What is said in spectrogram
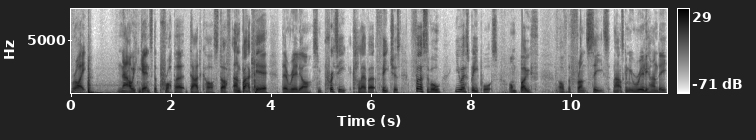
Right, now we can get into the proper dad car stuff. And back here, there really are some pretty clever features. First of all, USB ports on both of the front seats. That's going to be really handy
